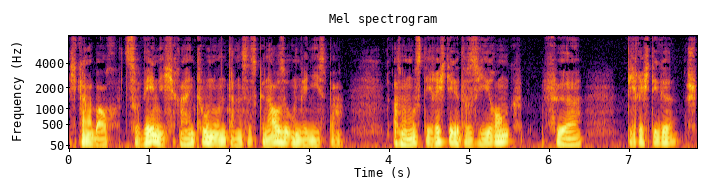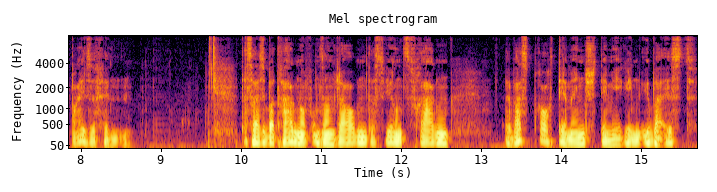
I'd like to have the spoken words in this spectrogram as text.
Ich kann aber auch zu wenig reintun und dann ist es genauso ungenießbar. Also man muss die richtige Dosierung für die richtige Speise finden. Das heißt übertragen auf unseren Glauben, dass wir uns fragen, was braucht der Mensch, der mir gegenüber ist,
